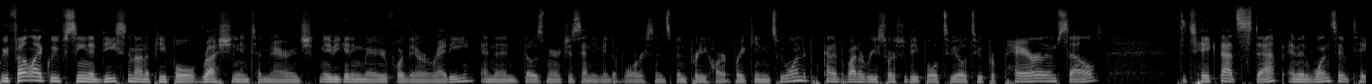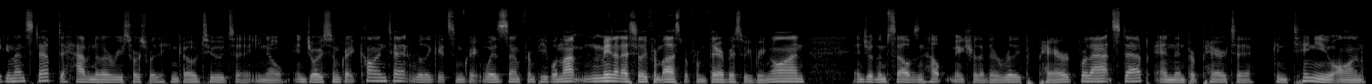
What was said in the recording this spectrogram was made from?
we felt like we've seen a decent amount of people rushing into marriage, maybe getting married before they were ready, and then those marriages ending in divorce. And it's been pretty heartbreaking. And so we wanted to kind of provide a resource for people to be able to prepare themselves to take that step and then once they've taken that step to have another resource where they can go to to you know enjoy some great content really get some great wisdom from people not may not necessarily from us but from therapists we bring on enjoy themselves and help make sure that they're really prepared for that step and then prepare to continue on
